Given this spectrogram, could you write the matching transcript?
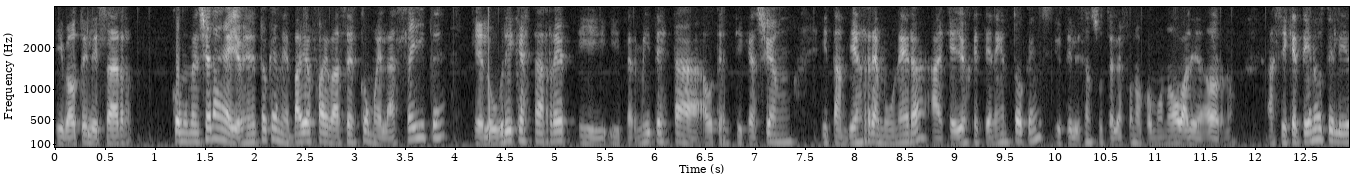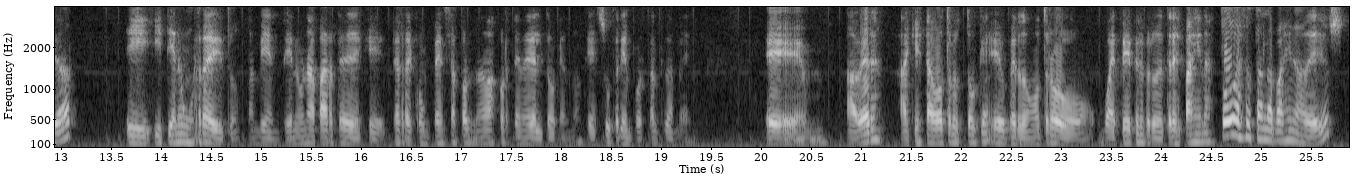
y va a utilizar como mencionan ellos, este token de BioFi va a ser como el aceite que lubrica esta red y, y, permite esta autenticación y también remunera a aquellos que tienen tokens y utilizan su teléfono como nuevo validador, ¿no? Así que tiene utilidad y, y tiene un rédito también, tiene una parte de que te recompensa por, nada más por tener el token, ¿no? Que es súper importante también. Eh, a ver, aquí está otro token, eh, perdón, otro white paper, pero de tres páginas. Todo esto está en la página de ellos.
